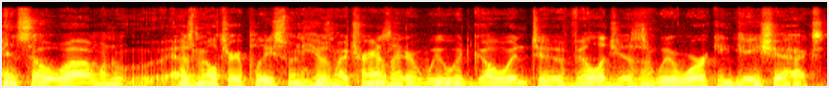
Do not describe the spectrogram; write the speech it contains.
and so uh, when as military policeman, he was my translator. We would go into villages and we were working gay shacks,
